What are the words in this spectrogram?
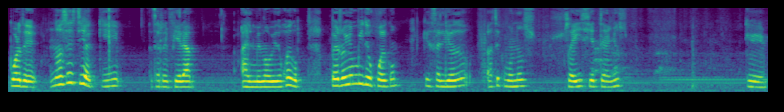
por de, no sé si aquí se refiere al mismo videojuego, pero hay un videojuego que salió hace como unos 6, 7 años que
